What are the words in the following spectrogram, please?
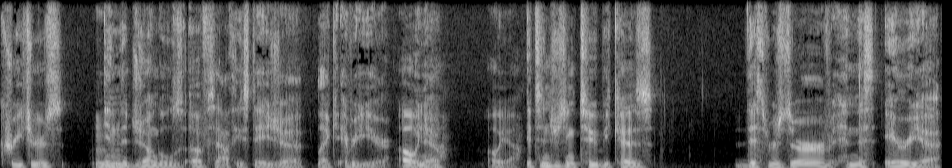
creatures in the mm-hmm. jungles of Southeast Asia like every year. Oh yeah. know? Oh yeah. It's interesting too because this reserve and this area,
